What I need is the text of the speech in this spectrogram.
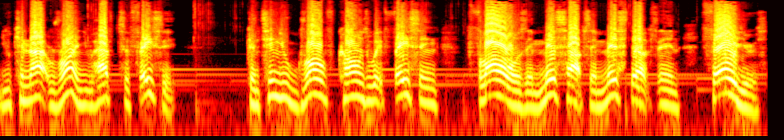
You cannot run. You have to face it. Continued growth comes with facing flaws and mishaps and missteps and failures.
